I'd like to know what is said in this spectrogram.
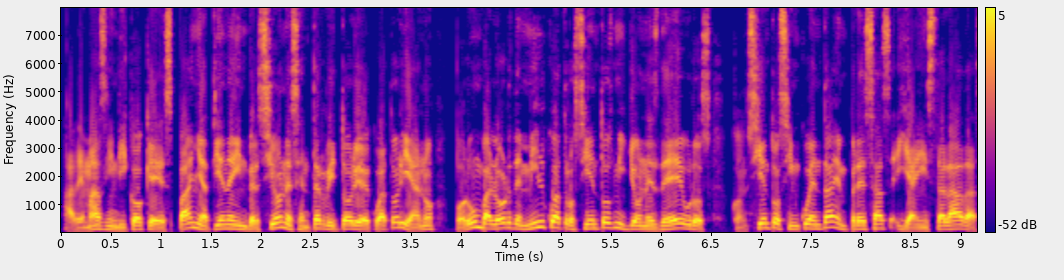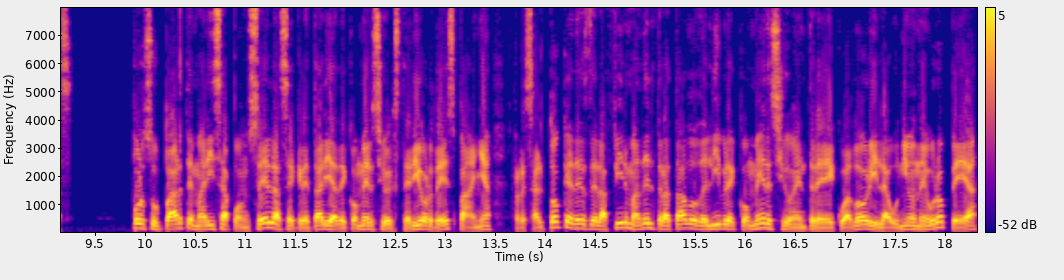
Además, indicó que España tiene inversiones en territorio ecuatoriano por un valor de 1.400 millones de euros, con 150 empresas ya instaladas. Por su parte, Marisa Ponce, la secretaria de Comercio Exterior de España, resaltó que desde la firma del Tratado de Libre Comercio entre Ecuador y la Unión Europea,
